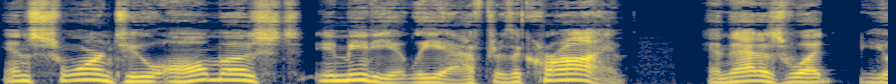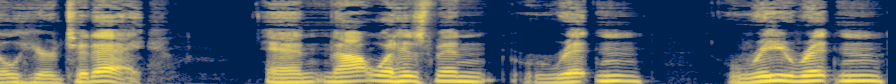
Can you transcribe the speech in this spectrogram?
and sworn to almost immediately after the crime. And that is what you'll hear today, and not what has been written, rewritten,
